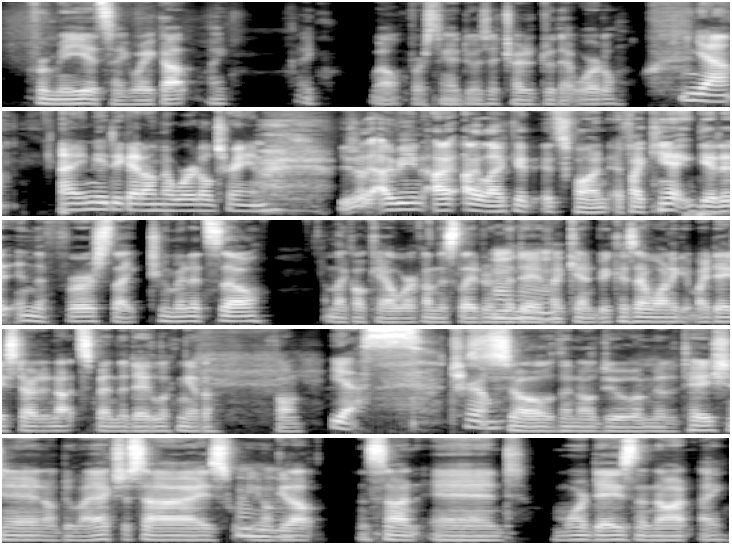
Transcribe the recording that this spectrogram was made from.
for me, it's like wake up. I, I well, first thing I do is I try to do that wordle. Yeah. I need to get on the Wordle train. Know, I mean, I, I like it. It's fun. If I can't get it in the first like two minutes, though, I'm like, okay, I'll work on this later in the day if I can because I want to get my day started, not spend the day looking at a phone. Yes. True. So then I'll do a meditation. I'll do my exercise. You know, get out in the sun. And more days than not, I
